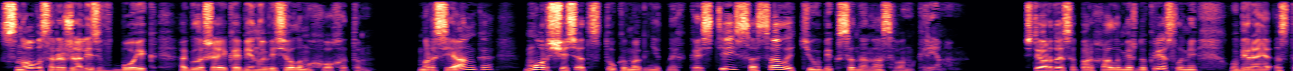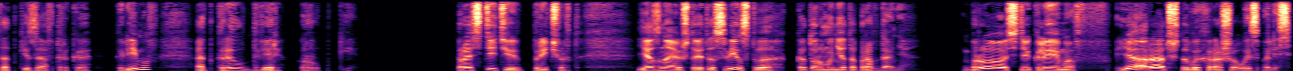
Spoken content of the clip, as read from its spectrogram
снова сражались в бойк, оглашая кабину веселым хохотом. Марсианка, морщась от стука магнитных костей, сосала тюбик с ананасовым кремом. Стюардесса порхала между креслами, убирая остатки завтрака. Климов открыл дверь рубки. «Простите, Причард, я знаю, что это свинство, которому нет оправдания». «Бросьте, Климов, я рад, что вы хорошо выспались.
